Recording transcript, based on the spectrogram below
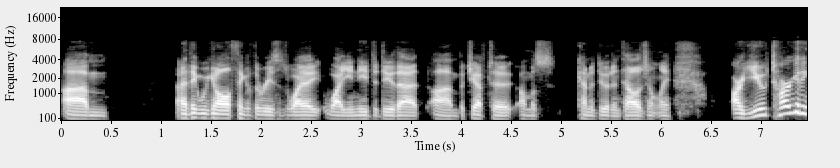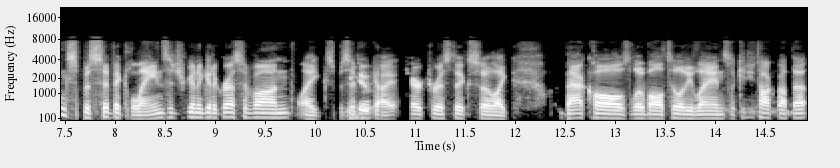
um, I think we can all think of the reasons why, why you need to do that, um, but you have to almost kind of do it intelligently. Are you targeting specific lanes that you're going to get aggressive on, like specific characteristics? So like backhauls, low volatility lanes. Could you talk about that?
